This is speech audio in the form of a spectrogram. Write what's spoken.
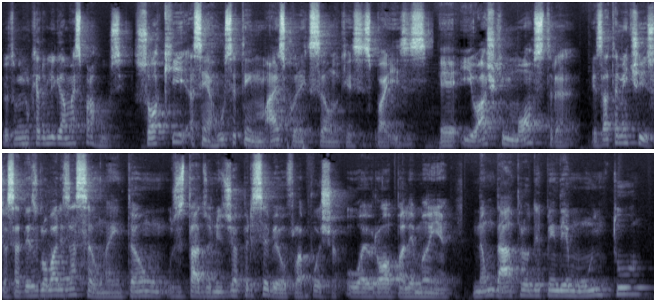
eu também não quero ligar mais para a Rússia. Só que, assim, a Rússia tem mais conexão do que esses países. É, e eu acho que mostra exatamente isso, essa desglobalização, né? Então, os Estados Unidos já percebeu, falar, poxa, ou a Europa, a Alemanha, não dá para eu depender muito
